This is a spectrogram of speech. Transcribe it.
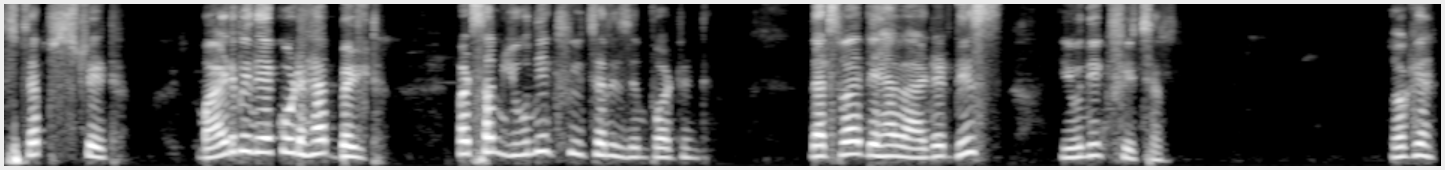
Step straight might be they could have built but some unique feature is important. That's why they have added this unique feature. Okay.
